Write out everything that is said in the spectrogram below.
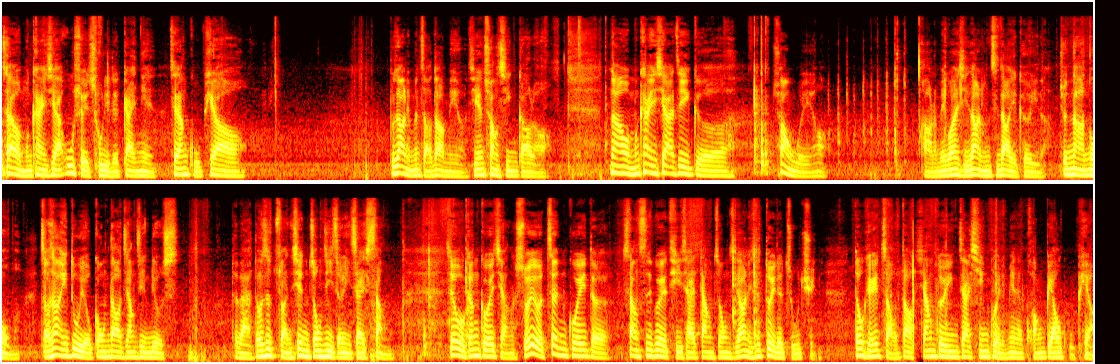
再我们看一下污水处理的概念，这张股票不知道你们找到没有？今天创新高了哦。那我们看一下这个创维哦，好了，没关系，让你们知道也可以了，就纳诺嘛，早上一度有攻到将近六十，对吧？都是短线中继整理在上。所以我跟各位讲，所有正规的上市柜的题材当中，只要你是对的族群，都可以找到相对应在新柜里面的狂飙股票。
